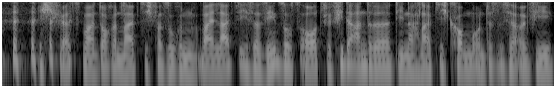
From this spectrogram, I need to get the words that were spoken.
ich werde es mal doch in Leipzig versuchen, weil Leipzig ist der Sehnsuchtsort für viele andere, die nach Leipzig kommen und das ist ja irgendwie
